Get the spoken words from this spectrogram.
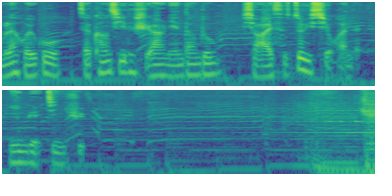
我们来回顾在康熙的十二年当中，小 S 最喜欢的音乐金曲。看，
